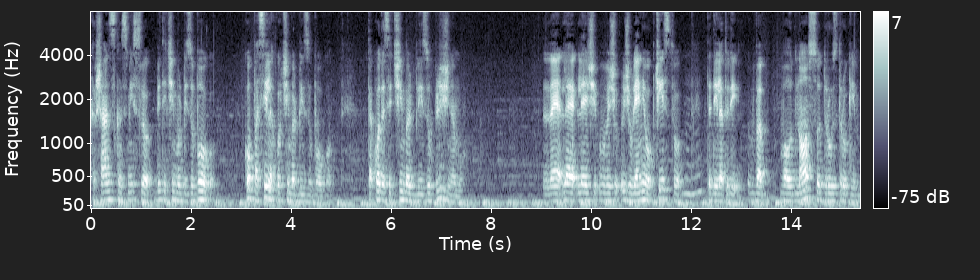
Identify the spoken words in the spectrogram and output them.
krščanskem smislu biti čim bolj blizu Bogu. Ko pa si lahko čim bolj blizu Bogu? Tako da si čim bolj blizu bližnjemu le, le, le v ži- življenje v občestvu, te dela tudi v, v odnosu drug z drugim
